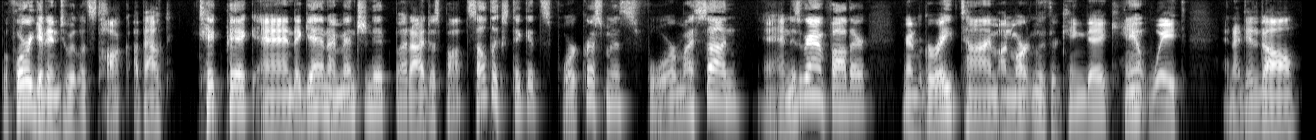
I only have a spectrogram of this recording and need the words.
before we get into it, let's talk about TickPick. And again, I mentioned it, but I just bought Celtics tickets for Christmas for my son and his grandfather. We're going to have a great time on Martin Luther King Day. Can't wait. And I did it all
